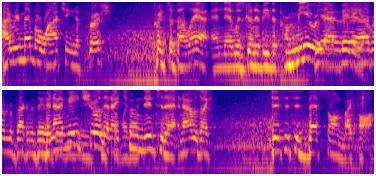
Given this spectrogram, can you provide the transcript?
I remember watching the Fresh Prince of Bel Air, and there was going to be the premiere of yeah, that video. yeah, I remember back in the day. and I made sure that I stuff like tuned into that, and I was like, "This is his best song by far.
